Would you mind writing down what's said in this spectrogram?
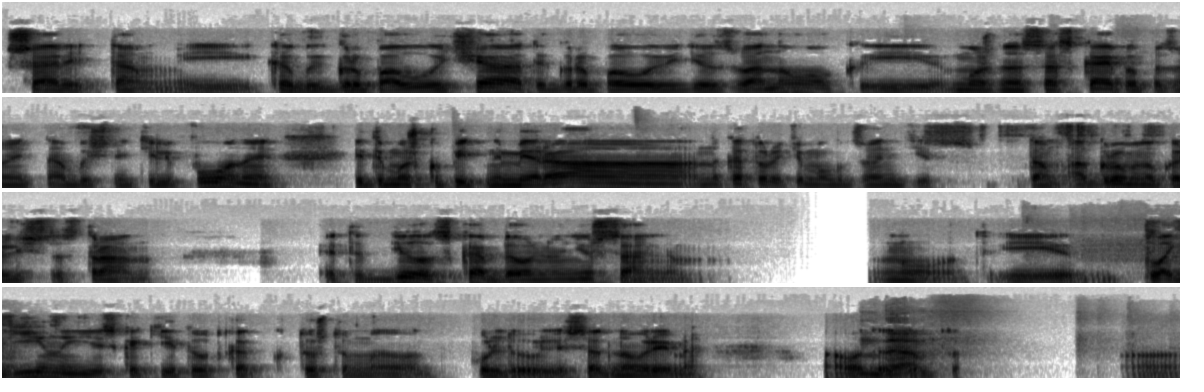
шарить там, и как бы групповой чат, и групповой видеозвонок, и можно со скайпа позвонить на обычные телефоны, и ты можешь купить номера, на которые тебе могут звонить из там, огромного количества стран. Это делает скайп довольно универсальным. Ну, вот. И плагины есть какие-то, вот как то, что мы пользовались одно время. А вот да. Это, а...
